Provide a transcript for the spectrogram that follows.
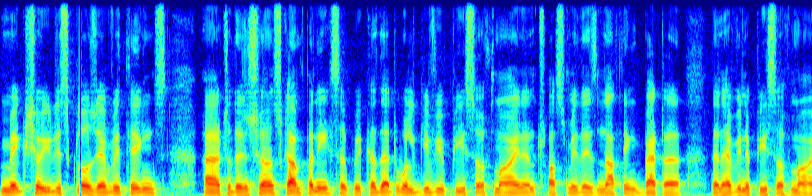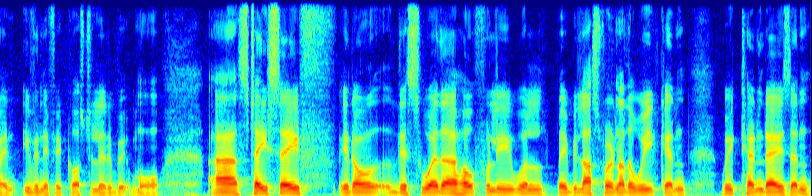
make sure you disclose everything uh, to the insurance company, so because that will give you peace of mind. And trust me, there's nothing better than having a peace of mind, even if it costs a little bit more. Uh, stay safe. You know, this weather hopefully will maybe last for another week and week, 10 days, and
